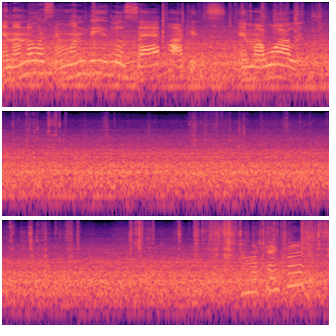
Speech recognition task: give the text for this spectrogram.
And I know it's in one of these little side pockets in my wallet. can't find it.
